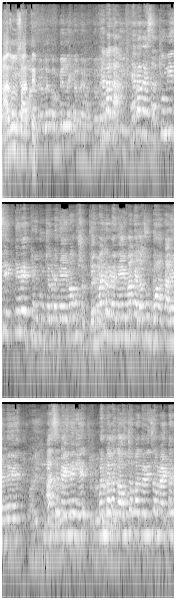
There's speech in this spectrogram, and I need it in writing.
अजून सात आहेत. हे बघा हे बघा सर तुम्हीच एकटे नाहीत की मी तुमच्याकडे न्याय मागू शकते. माझ्याकडे न्याय मागायला अजून दहा कार्यालय आहेत. असं काही नाहीये. पण मला गावच्या पातळीचा मॅटर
